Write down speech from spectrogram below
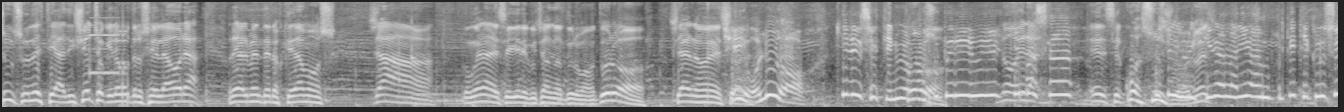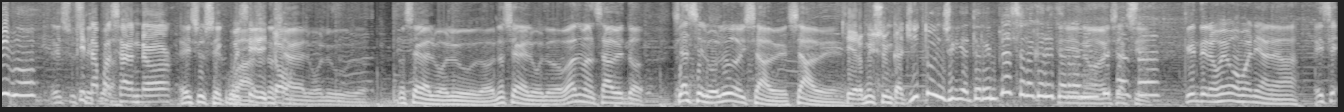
sur-sudeste a 18 kilómetros en la hora, realmente nos quedamos ya con ganas de seguir escuchando a Turbo. Turbo ya no es... Che, boludo. ¿Quién es este nuevo Turbo. superhéroe? No, ¿Qué era pasa? el secuaz Yo suyo, soy el ¿no es? original Arián, portete exclusivo. Es su ¿Qué está pasando? Es un secuaz, Pues, eh, no se haga el boludo. No se haga el boludo, no se haga el boludo. Batman sabe todo. Se hace el boludo y sabe, sabe. ¿Te dormís un cachito? Enseguida te reemplaza la careta Sí, radio. no, ¿Qué es así. pasa? Gente, nos vemos mañana. Es,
